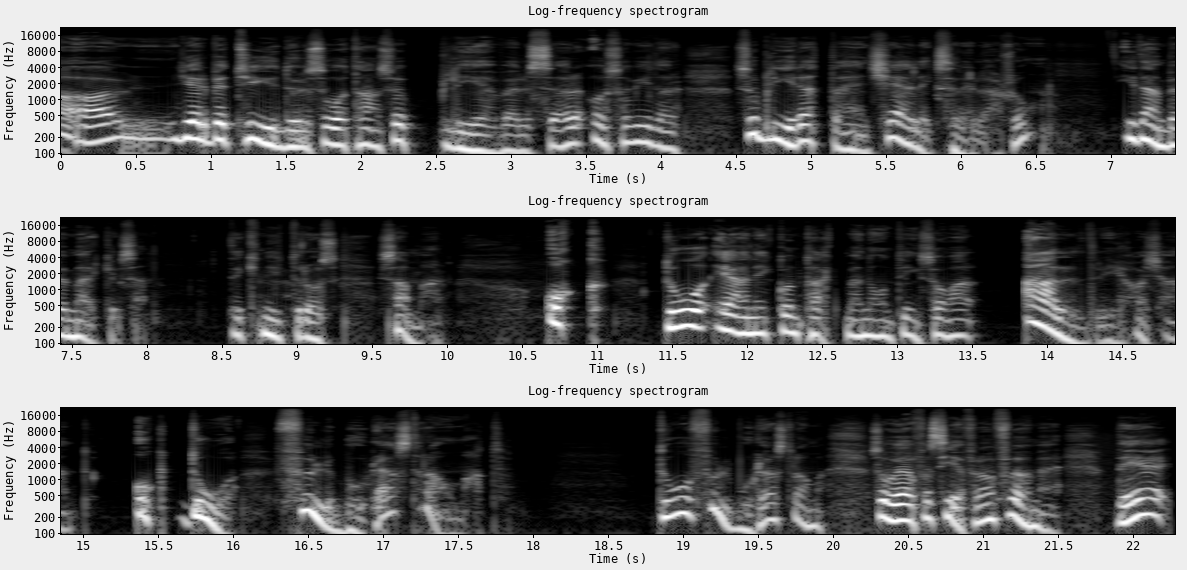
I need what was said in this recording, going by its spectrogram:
ja, ger betydelse åt hans upplevelser och så vidare, så blir detta en kärleksrelation i den bemärkelsen. Det knyter oss samman. Och då är han i kontakt med någonting som han aldrig har känt. Och då fullbordas traumat. Då fullbordas traumat. Så vad jag får se framför mig, det,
